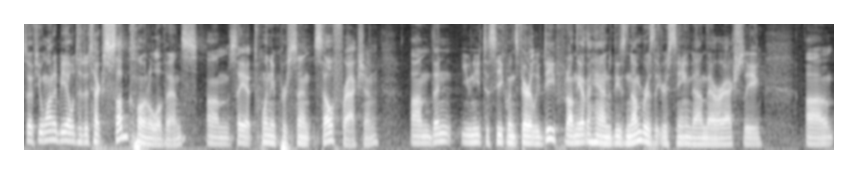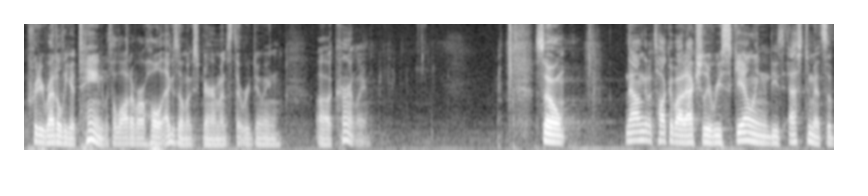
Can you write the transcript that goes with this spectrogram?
so if you want to be able to detect subclonal events, um, say at 20% cell fraction, um, then you need to sequence fairly deep. But on the other hand, these numbers that you're seeing down there are actually um, pretty readily attained with a lot of our whole exome experiments that we're doing uh, currently. So now I'm going to talk about actually rescaling these estimates of,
